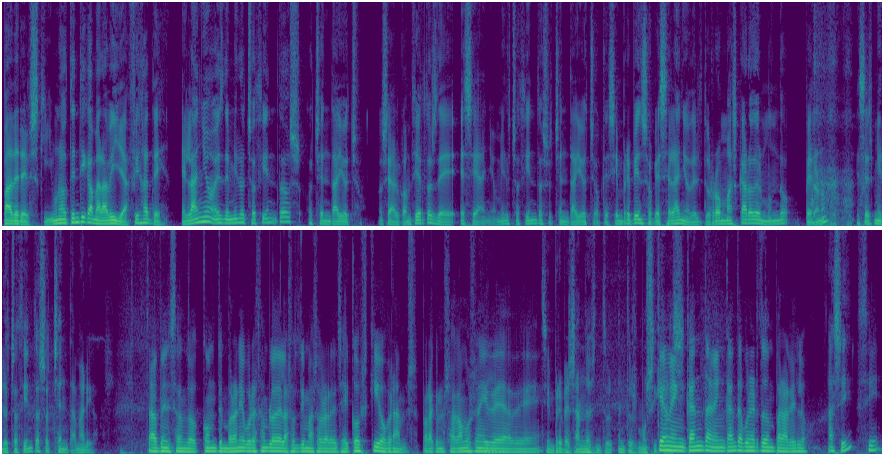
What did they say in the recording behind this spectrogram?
Paderewski. Una auténtica maravilla. Fíjate, el año es de 1888. O sea, el concierto es de ese año, 1888, que siempre pienso que es el año del turrón más caro del mundo, pero no. Ese es 1880, Mario. Estaba pensando, contemporáneo, por ejemplo, de las últimas obras de Tchaikovsky o Brahms, para que nos hagamos una idea de... Siempre pensando en, tu- en tus músicas. Que me encanta, me encanta poner todo en paralelo. ¿Ah, sí? Sí,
